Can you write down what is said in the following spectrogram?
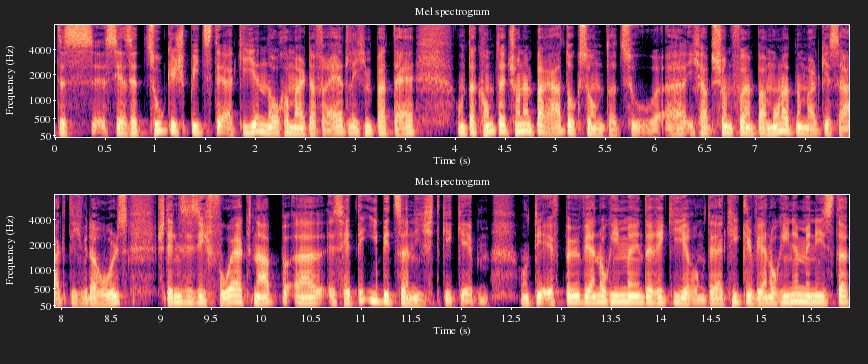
das sehr, sehr zugespitzte Agieren noch einmal der Freiheitlichen Partei. Und da kommt halt schon ein Paradoxon dazu. Ich habe es schon vor ein paar Monaten einmal gesagt, ich wiederhole es. Stellen Sie sich vorher knapp, es hätte Ibiza nicht gegeben bleiben. Und die FPÖ wäre noch immer in der Regierung. Der Herr Kickel wäre noch Innenminister,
